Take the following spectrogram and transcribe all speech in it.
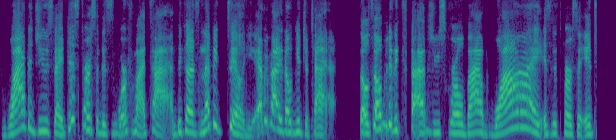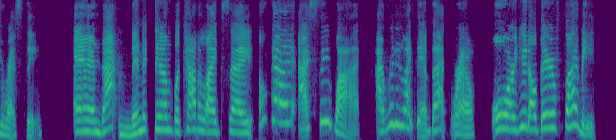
Why did you say this person is worth my time? Because let me tell you, everybody don't get your time. So so many times you scroll by. Why is this person interesting? And not mimic them, but kind of like say, okay, I see why. I really like their background. Or, you know, they're funny.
